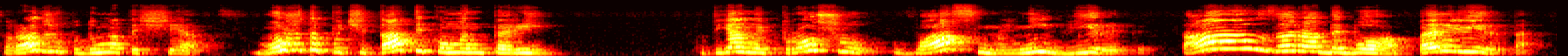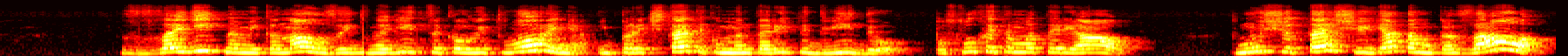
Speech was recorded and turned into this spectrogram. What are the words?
то раджу подумати ще раз. Можете почитати коментарі. От я не прошу вас мені вірити. Та заради Бога, перевірте. Зайдіть на мій канал, знайдіть цикл відтворення і перечитайте коментарі під відео. Послухайте матеріал. Тому що те, що я там казала,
